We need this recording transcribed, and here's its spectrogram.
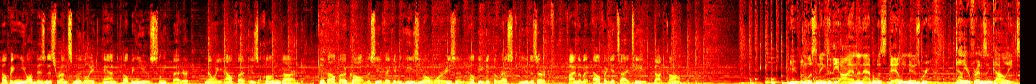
helping your business run smoothly and helping you sleep better knowing Alpha is on guard. Give Alpha a call to see if they can ease your worries and help you get the rest you deserve. Find them at alphagetsit.com. You've been listening to the Eye on Annapolis Daily News Brief. Tell your friends and colleagues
